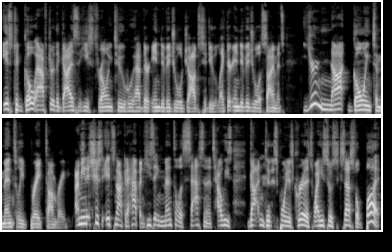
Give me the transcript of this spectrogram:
is to go after the guys that he's throwing to who have their individual jobs to do, like their individual assignments. You're not going to mentally break Tom Brady. I mean, it's just, it's not going to happen. He's a mental assassin. That's how he's gotten to this point in his career. That's why he's so successful. But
